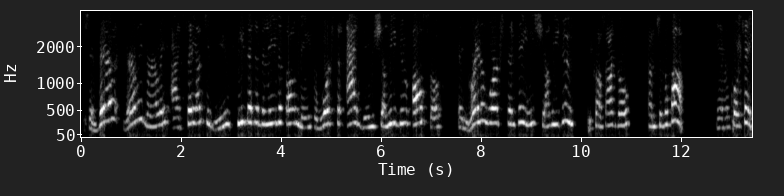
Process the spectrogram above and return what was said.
he said, verily, verily, verily, I say unto you, he that believeth on me, the works that I do shall he do also, and greater works than these shall he do, because I go unto the Father. In a quotation.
